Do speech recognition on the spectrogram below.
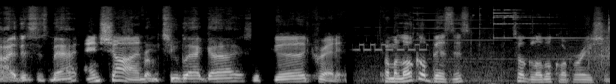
Hi, this is Matt and Sean from Two Black Guys with Good Credit. From a local business to a global corporation.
